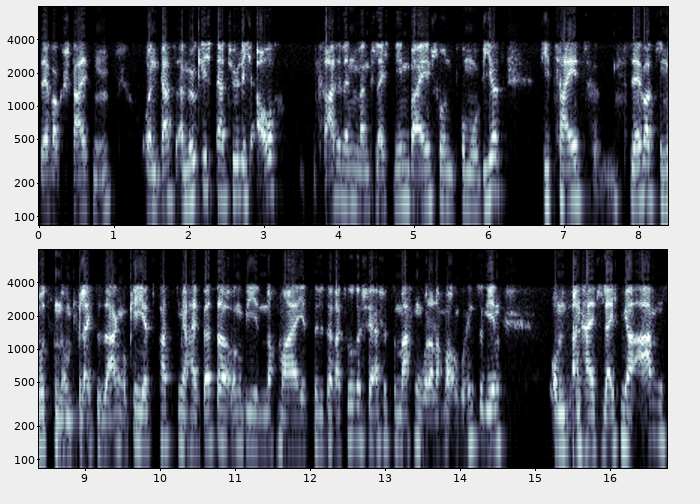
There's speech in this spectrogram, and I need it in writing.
selber gestalten. Und das ermöglicht natürlich auch, gerade wenn man vielleicht nebenbei schon promoviert, die Zeit selber zu nutzen, um vielleicht zu sagen, okay, jetzt passt es mir halt besser, irgendwie nochmal jetzt eine Literaturrecherche zu machen oder nochmal irgendwo hinzugehen, um dann halt vielleicht mir abends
